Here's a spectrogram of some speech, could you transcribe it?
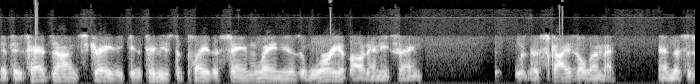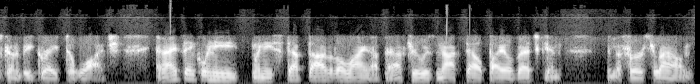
If his head's on straight, he continues to play the same way and he doesn't worry about anything the sky's the limit, and this is going to be great to watch. And I think when he when he stepped out of the lineup after he was knocked out by Ovechkin in the first round,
